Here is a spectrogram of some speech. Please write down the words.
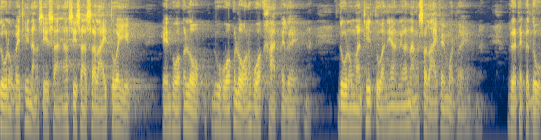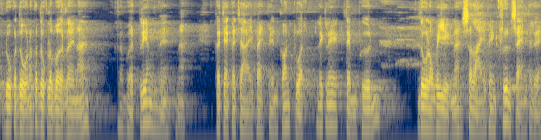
ดูลงไปที่หนังศีรษะหนังศีรษะสลายตัวอีก เห็นหัวกระโหลก ดูหัวกระโหลกแล้วหัวขาดไปเลย ดูลงมาที่ตัวเนี้ยเนื้อหนังสลายไปหมดเลยเหลือแต่กระดูกดูกระดูกแล้วกระดูกระเบิดเลยนะระเบิดเปรี้ยงเลยนะกระจายกระจายไปเป็นก้อนกรวดเล็ก ๆ เต็มพื้น ดูลงไปอีกนะสลายเป็นคลื่นแสงไปเลย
